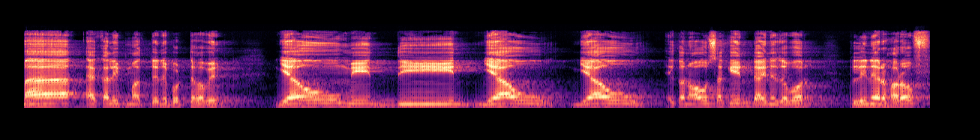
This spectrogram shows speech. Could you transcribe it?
মা একালিপ মাত টেনে পড়তে হবে। ইয়াউমিদ্দিন, ইয়াউ ইয়াউ, এখানে অ সাকিন, ডাইনে জবর, লিনের হরফ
